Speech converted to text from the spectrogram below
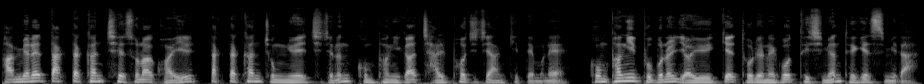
반면에 딱딱한 채소나 과일, 딱딱한 종류의 치즈는 곰팡이가 잘 퍼지지 않기 때문에 곰팡이 부분을 여유 있게 도려내고 드시면 되겠습니다.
